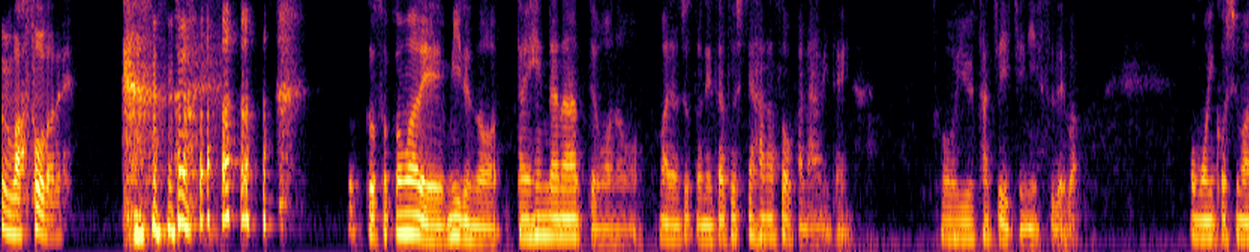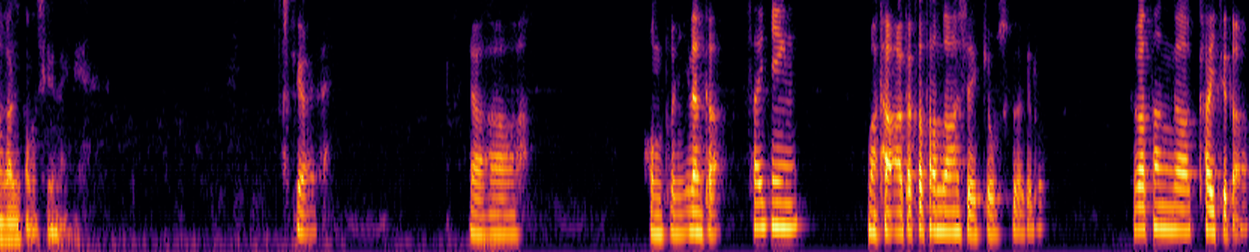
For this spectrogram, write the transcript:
うんまあ、そうだね。とそこまで見るの大変だなって思うのを、まあでもちょっとネタとして話そうかなみたいな、そういう立ち位置にすれば、重い腰も上がるかもしれないね。間違いない。いやー本当になんか最近、またあたかさんの話で恐縮だけど、高さんが書いてた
